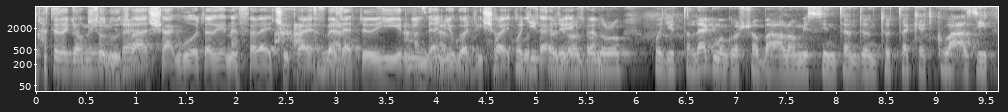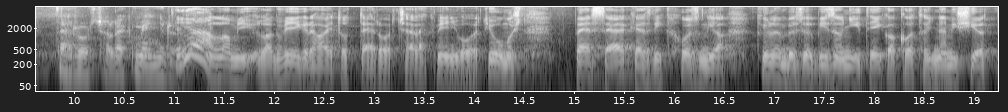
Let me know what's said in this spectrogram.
Hát ez egy abszolút válság volt, azért ne felejtsük hát, el, vezető hír hát minden mert, nyugati hogy, sajtó hogy itt azért azt gondolom, hogy itt a legmagasabb állami szinten döntöttek egy kvázi terrorcselekményről. Egy államilag végrehajtott terrorcselekmény volt. Jó, most Persze elkezdik hozni a különböző bizonyítékokat, hogy nem is jött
